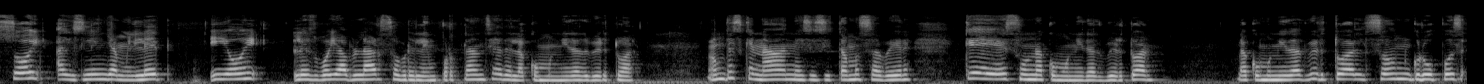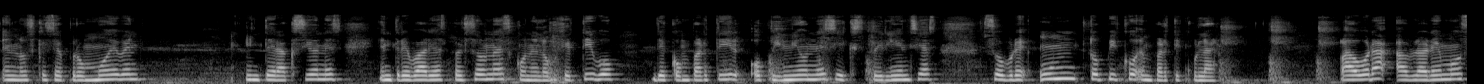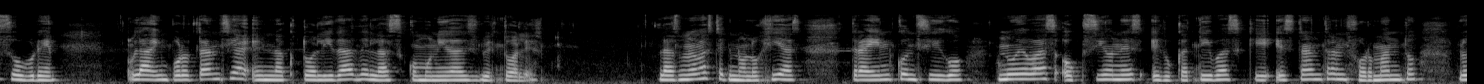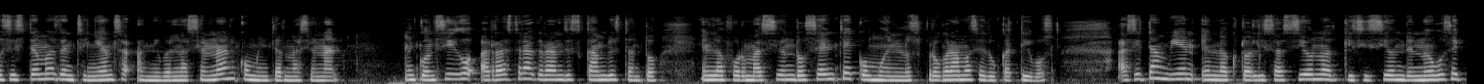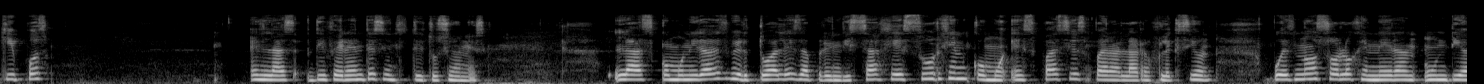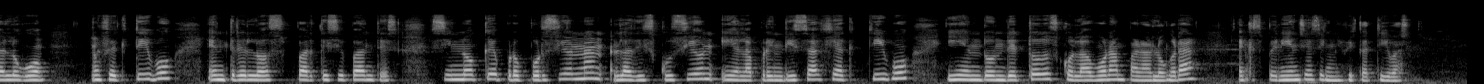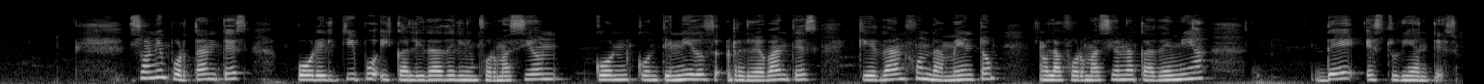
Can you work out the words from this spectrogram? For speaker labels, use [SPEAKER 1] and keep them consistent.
[SPEAKER 1] Soy Aislinn Yamilet y hoy les voy a hablar sobre la importancia de la comunidad virtual. Antes que nada necesitamos saber qué es una comunidad virtual. La comunidad virtual son grupos en los que se promueven interacciones entre varias personas con el objetivo de compartir opiniones y experiencias sobre un tópico en particular. Ahora hablaremos sobre la importancia en la actualidad de las comunidades virtuales. Las nuevas tecnologías traen consigo nuevas opciones educativas que están transformando los sistemas de enseñanza a nivel nacional como internacional. Y consigo arrastra grandes cambios tanto en la formación docente como en los programas educativos así también en la actualización o adquisición de nuevos equipos en las diferentes instituciones. Las comunidades virtuales de aprendizaje surgen como espacios para la reflexión, pues no solo generan un diálogo efectivo entre los participantes, sino que proporcionan la discusión y el aprendizaje activo y en donde todos colaboran para lograr experiencias significativas. Son importantes por el tipo y calidad de la información con contenidos relevantes que dan fundamento a la formación académica de estudiantes.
